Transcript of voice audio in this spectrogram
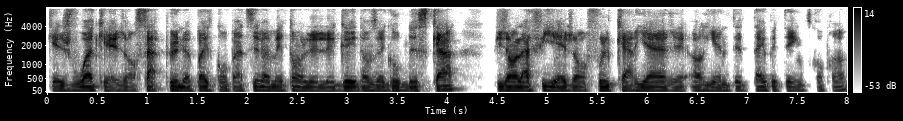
que je vois que, genre, ça peut ne pas être compatible. Admettons, le, le gars est dans un groupe de ska, puis, genre, la fille est, genre, full carrière oriented type of thing, tu comprends?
